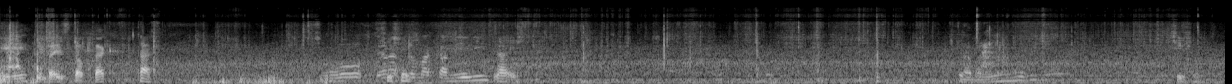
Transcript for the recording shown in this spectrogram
I tutaj stop, tak? Tak, O, teraz to ma kamieni. no Trabalho. Tchau. Tipo,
